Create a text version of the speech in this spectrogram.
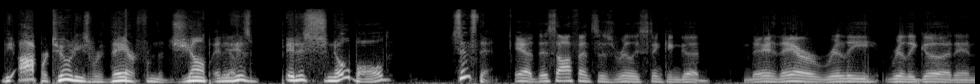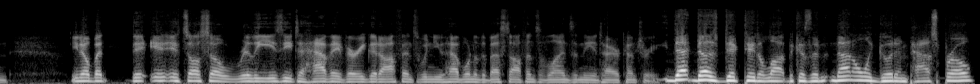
The opportunities were there from the jump, and Yep. it is it is snowballed since then. Yeah, this offense is really stinking good. They they are really really good, and you know, but it's also really easy to have a very good offense when you have one of the best offensive lines in the entire country. That does dictate a lot because they're not only good in pass pro,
